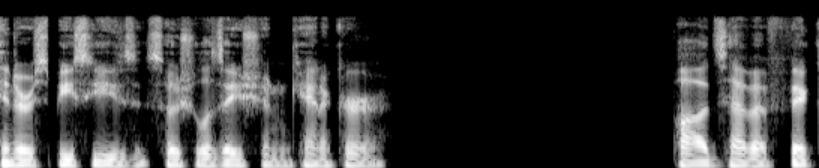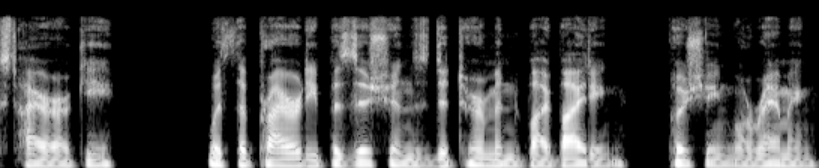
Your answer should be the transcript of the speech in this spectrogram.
Interspecies socialization can occur. Pods have a fixed hierarchy with the priority positions determined by biting, pushing, or ramming.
